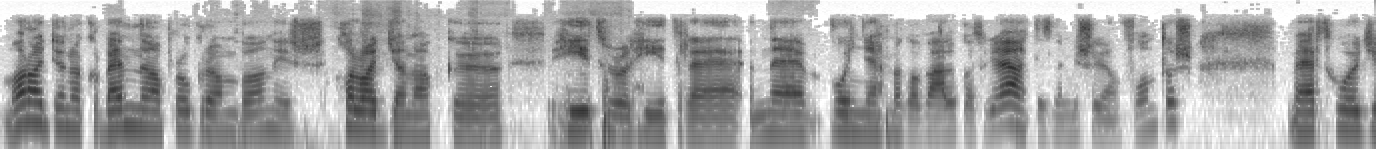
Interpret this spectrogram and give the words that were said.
Maradjanak benne a programban, és haladjanak hétről hétre, ne vonják meg a vállukat, hogy hát ez nem is olyan fontos, mert hogy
